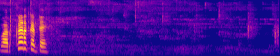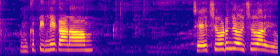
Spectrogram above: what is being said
വർക്ക് നടക്കട്ടെ. നമുക്ക് പിന്നെ കാണാം. ചേച്ചിയോടും ചോദിച്ചു പറയൂ.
